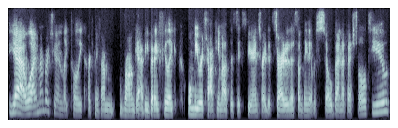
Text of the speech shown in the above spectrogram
Yeah, well, I remember too, and like totally correct me if I'm wrong, Gabi, but I feel like when we were talking about this experience, right, it started as something that was so beneficial to you.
